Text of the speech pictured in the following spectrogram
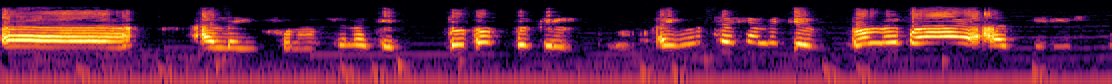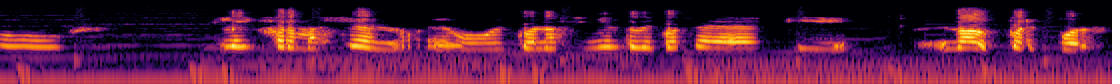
a, a, la información, a que todos, porque hay mucha gente que dónde va a adquirir su la información o el conocimiento de cosas que no por, por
